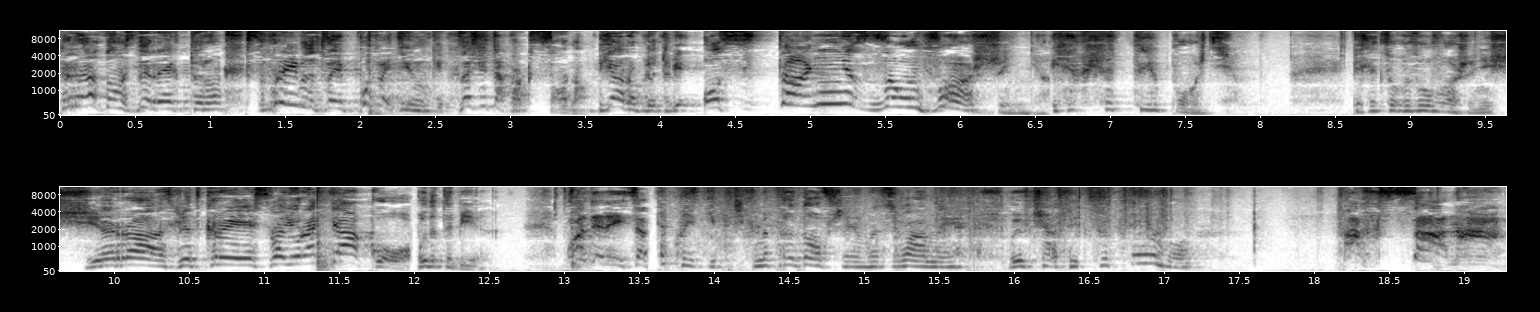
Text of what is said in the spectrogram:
разом з директором з приводу твоєї поведінки. Значить так, Оксана, я роблю тобі останнє зауваження. І якщо ти потім після цього зауваження ще раз відкриєш свою радяку, буде тобі одиниця. Так ось, діточки, ми продовжуємо з вами вивчати цю тему. Оксана!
